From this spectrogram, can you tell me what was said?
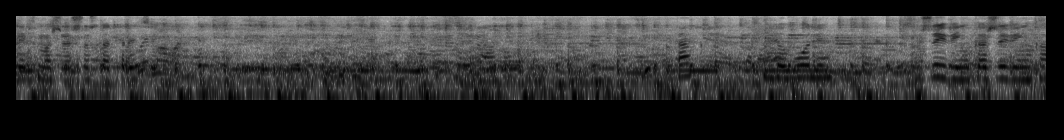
Десь може шоста тридцять. Так, доволі живенька, живенька.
